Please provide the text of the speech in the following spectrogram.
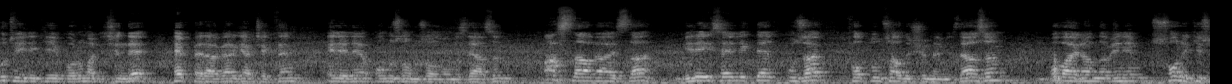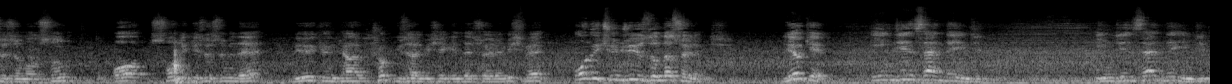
bu tehlikeyi korumak için de hep beraber gerçekten el ele omuz omuz olmamız lazım. Asla ve asla bireysellikten uzak toplumsal düşünmemiz lazım. Bu bayramda benim son iki sözüm olsun. O son iki sözümü de Büyük Hünkar çok güzel bir şekilde söylemiş ve 13. yüzyılda söylemiş. Diyor ki, incinsen de incin. İncinsen de incin.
